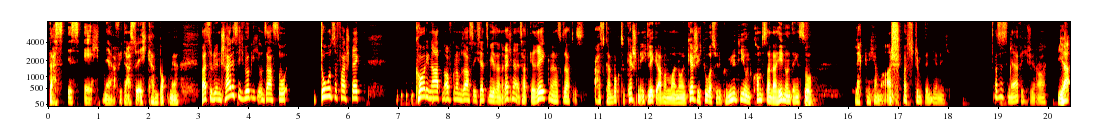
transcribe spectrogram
das ist echt nervig. Da hast du echt keinen Bock mehr. Weißt du, du entscheidest dich wirklich und sagst so, Dose versteckt, Koordinaten aufgenommen, sagst, ich setze mich jetzt an den Rechner, es hat geregnet, hast gesagt, es, hast keinen Bock zu cachen, ich lege einfach mal einen neuen Cache, ich tue was für die Community und kommst dann dahin und denkst so, leck mich am Arsch, was stimmt denn hier nicht? Das ist nervig, Gerard. Ja,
